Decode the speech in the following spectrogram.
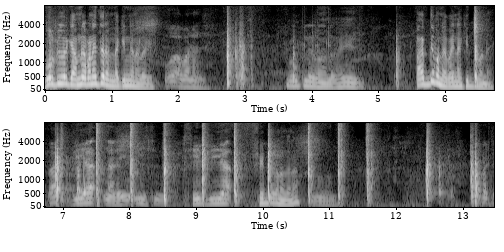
গোল পিলার কি আমরা বানাইতে পারেন না কিনে না লাগে? ও বানা গোল পিলার বানানো লাগে এই পাইপ দিয়ে বানায় ভাই না কি দিয়ে বানায়? দিয়া না রে সিট দিয়া। শেড দিয়ে বানা যায় না? হুম। করতে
